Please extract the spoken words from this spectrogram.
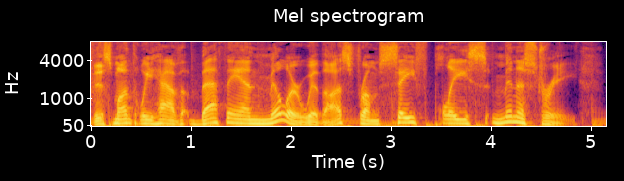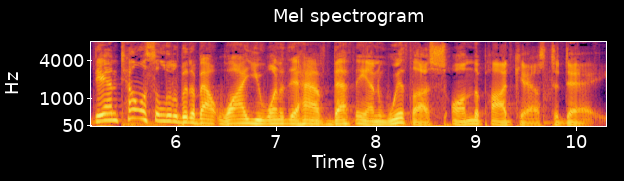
This month we have Beth Ann Miller with us from Safe Place Ministry. Dan, tell us a little bit about why you wanted to have Beth Ann with us on the podcast today.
